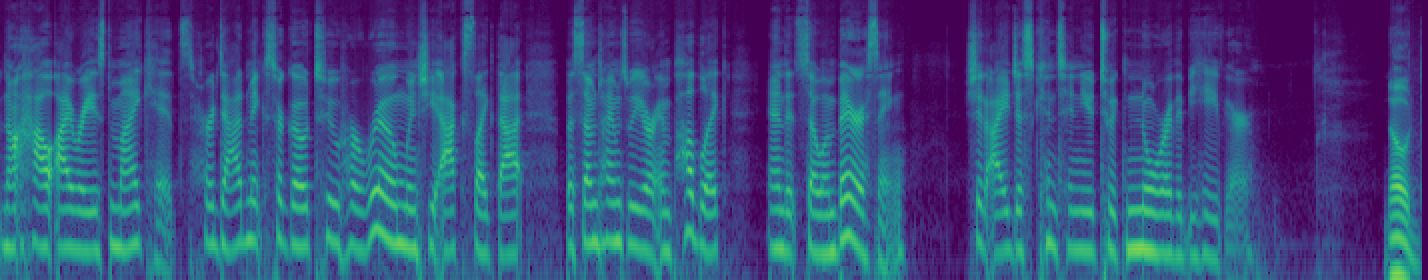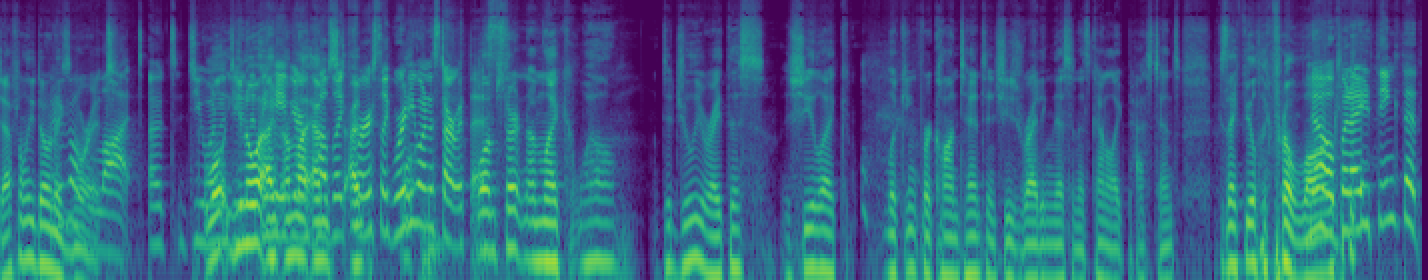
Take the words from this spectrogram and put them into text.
not how I raised my kids. Her dad makes her go to her room when she acts like that, but sometimes we are in public and it's so embarrassing. Should I just continue to ignore the behavior? No, definitely don't There's ignore a it. lot. Uh, do you Well, want to do you know the what? I- I'm behavior like- in I'm public st- I'm- 1st Like, where do you well- want to start with this? Well, I'm starting. I'm like, well, did Julie write this? Is she like looking for content and she's writing this and it's kind of like past tense? Because I feel like for a long No, but I think that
